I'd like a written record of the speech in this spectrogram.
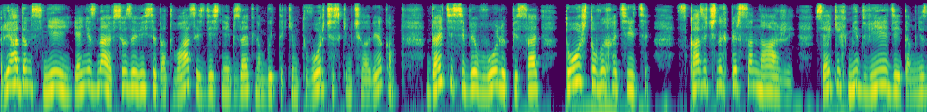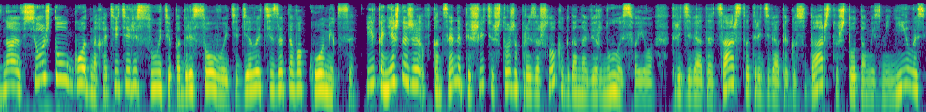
рядом с яснее. Я не знаю, все зависит от вас, и здесь не обязательно быть таким творческим человеком. Дайте себе волю писать то, что вы хотите, сказочных персонажей, всяких медведей, там, не знаю, все что угодно хотите, рисуйте, подрисовывайте, делайте из этого комиксы. И, конечно же, в конце напишите, что же произошло, когда она вернулась в свое тридевятое царство, тридевятое государство, что там изменилось.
